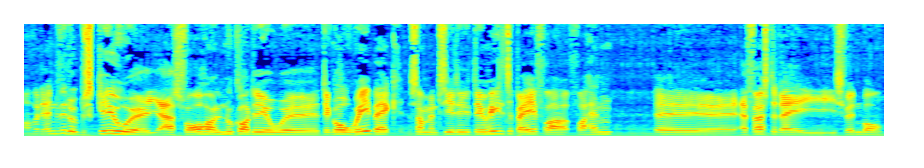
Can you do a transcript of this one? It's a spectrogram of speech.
Og hvordan vil du beskrive øh, jeres forhold? Nu går det jo øh, det går way back, som man siger. Det, det er jo helt tilbage fra, fra han øh, af første dag i, i Svendborg.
